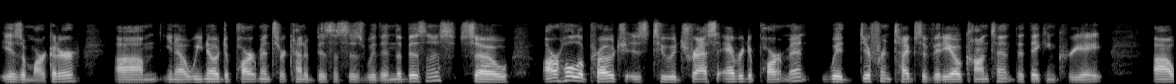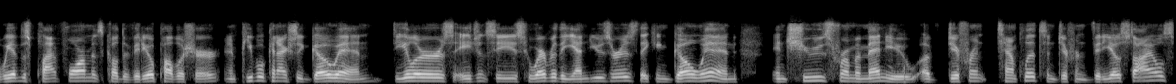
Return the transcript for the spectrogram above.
is a marketer. Um, you know, we know departments are kind of businesses within the business. So our whole approach is to address every department with different types of video content that they can create. Uh, we have this platform, it's called the Video Publisher, and people can actually go in, dealers, agencies, whoever the end user is, they can go in and choose from a menu of different templates and different video styles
